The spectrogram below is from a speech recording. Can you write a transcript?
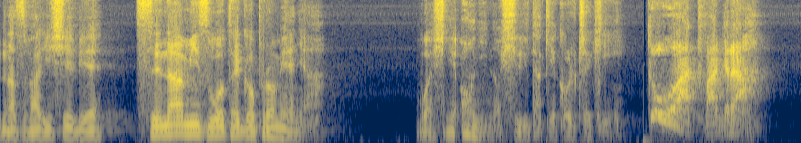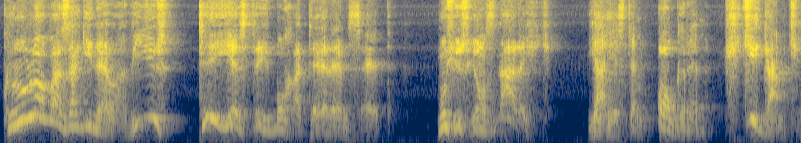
Nazwali siebie synami Złotego Promienia. Właśnie oni nosili takie kolczyki. To łatwa gra. Królowa zaginęła, widzisz? Ty jesteś bohaterem, Set. Musisz ją znaleźć. Ja jestem ogrem, ścigam cię.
